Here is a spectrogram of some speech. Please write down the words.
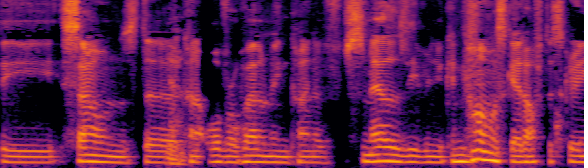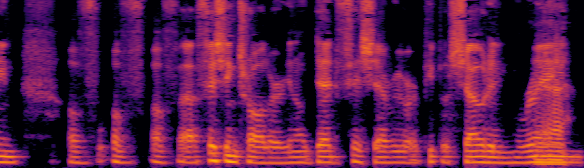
the sounds, the yeah. kind of overwhelming kind of smells, even you can almost get off the screen of of of uh, fishing trawler. You know, dead fish everywhere, people shouting, rain.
